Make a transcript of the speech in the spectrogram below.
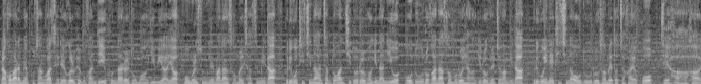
라고 말하며 부상과 세력을 회복한 뒤 훗날을 도모하기 위하여 몸을 숨길 만한 섬을 찾습니다. 그리고 티치는 한참 동안 지도를 확인한 이후 오두우르 가나 섬으로 향하기로 결정합니다. 그리고 이내 티치는 오두우르 섬에 도착하였고 제하하하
